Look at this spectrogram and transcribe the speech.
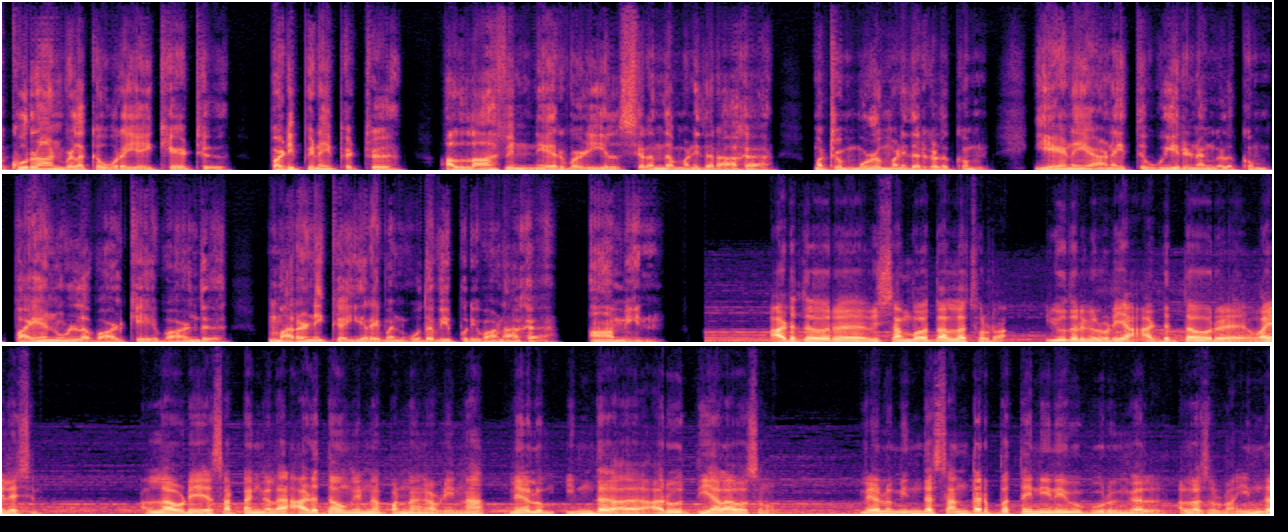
குர்ஆன் விளக்க உரையை கேட்டு படிப்பினை பெற்று அல்லாஹ்வின் நேர்வழியில் சிறந்த மனிதராக மற்றும் முழு மனிதர்களுக்கும் ஏனைய அனைத்து உயிரினங்களுக்கும் பயனுள்ள வாழ்க்கையை வாழ்ந்து மரணிக்க இறைவன் உதவி புரிவானாக. ஆமீன். அடுத்த ஒரு சம்பவத்தை அல்லாஹ் சொல்கிறான் யூதர்களுடைய அடுத்த ஒரு வயலேஷன் அல்லாஹ்வுடைய சட்டங்களை அடுத்து அவங்க என்ன பண்ணாங்க அப்படின்னா மேலும் இந்த அறுபத்தி ஏழாவது வசனம். மேலும் இந்த சந்தர்ப்பத்தை நினைவு கூறுங்கள். அல்ல சொல்கிறான் இந்த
